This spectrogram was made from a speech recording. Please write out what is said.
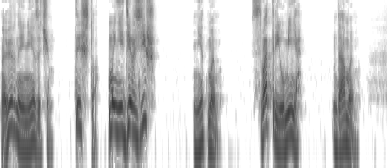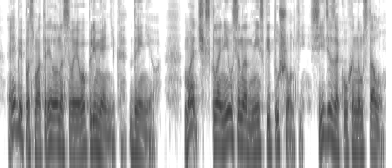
Наверное, незачем. Ты что, мне дерзишь? Нет, мэм. Смотри у меня. Да, мэм. Эбби посмотрела на своего племянника, Дэниела. Мальчик склонился над миской тушенки, сидя за кухонным столом.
